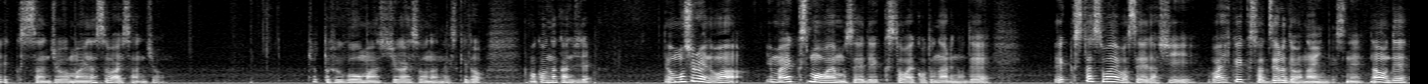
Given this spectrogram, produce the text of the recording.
x3 乗マイナス y3 乗ちょっと符号間違いそうなんですけど、まあ、こんな感じでで面白いのは今 x も y も正で x と y 異なるので x たす y は正だし y-x は0ではないんですね。なので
